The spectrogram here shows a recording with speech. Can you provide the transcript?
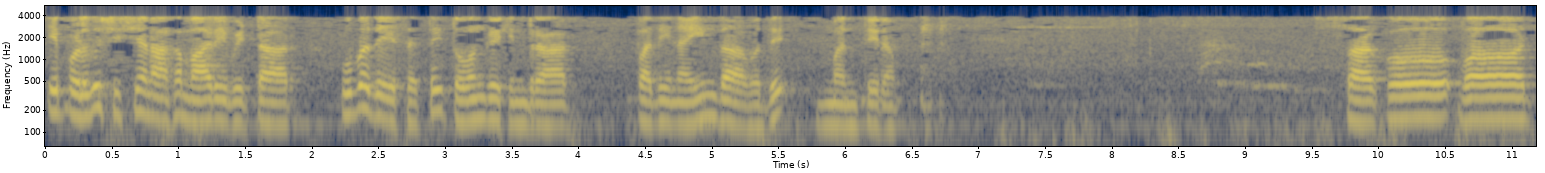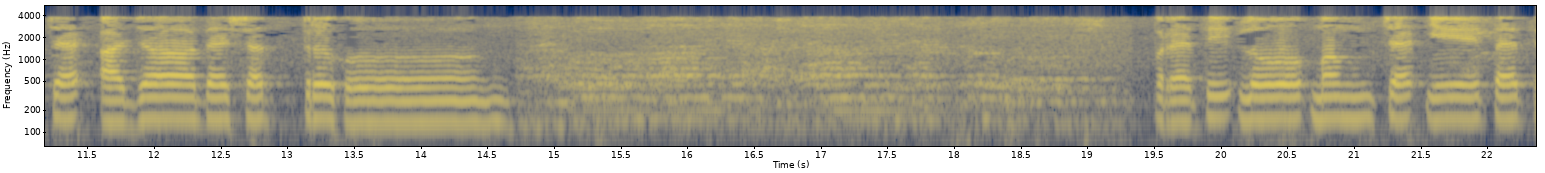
இப்பொழுது சிஷ்யனாக மாறிவிட்டார். உபதேசத்தை துவங்குகின்றார். பதினைந்தாவது மந்திரம். सकोवाच अजातशत्रुः प्रतिलोमं च एतत्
